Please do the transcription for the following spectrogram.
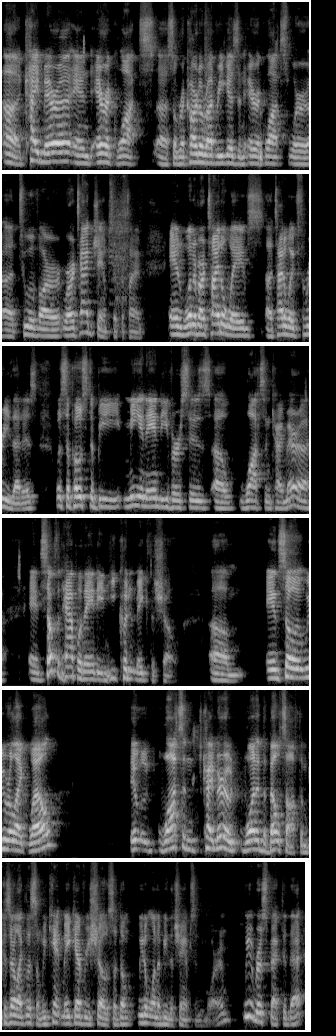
uh, Chimera and Eric Watts. Uh, so Ricardo Rodriguez and Eric Watts were uh, two of our were our tag champs at the time. And one of our tidal waves, uh, tidal wave three, that is, was supposed to be me and Andy versus uh, Watts and Chimera. And something happened with Andy, and he couldn't make the show. Um, and so we were like, well, it Watts and Chimera wanted the belts off them because they're like, listen, we can't make every show, so don't we don't want to be the champs anymore. And we respected that.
